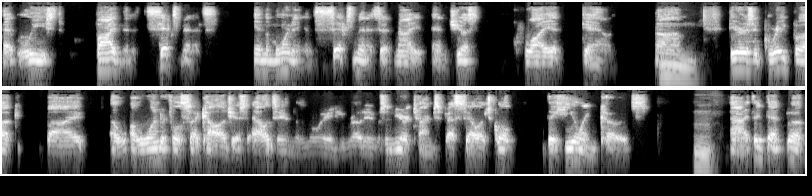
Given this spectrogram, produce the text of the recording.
at least five minutes, six minutes in the morning and six minutes at night and just quiet down. Um, there is a great book by a, a, wonderful psychologist, Alexander Loyd. He wrote it. It was a New York Times bestseller. It's called The Healing Codes. Mm. Uh, I think that book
